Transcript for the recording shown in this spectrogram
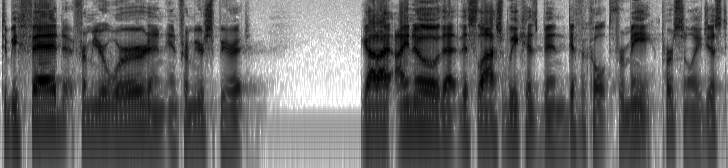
to be fed from your word and, and from your spirit. God, I, I know that this last week has been difficult for me personally, just,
